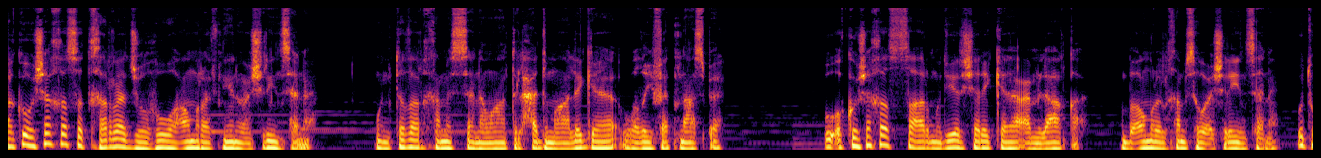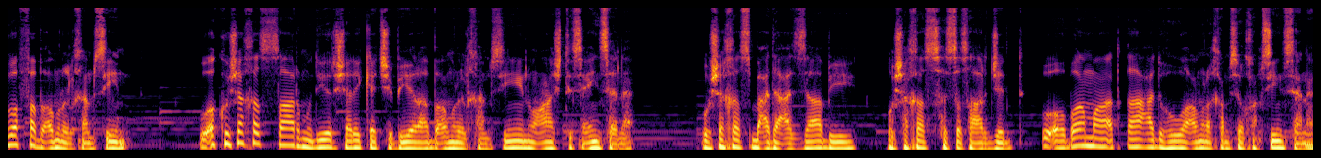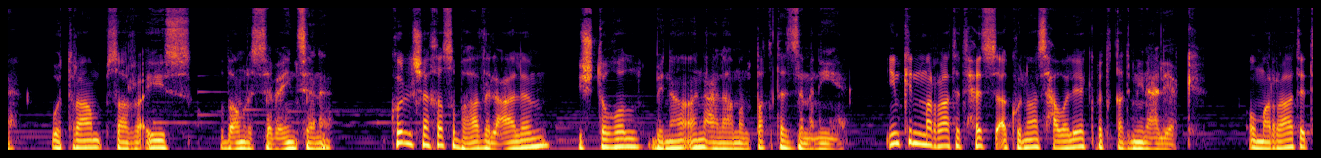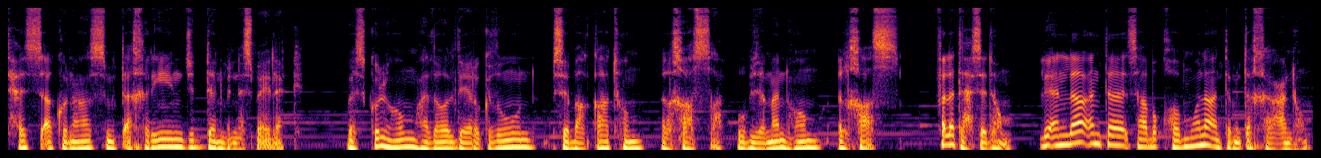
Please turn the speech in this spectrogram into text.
أكو شخص تخرج وهو عمره 22 سنة وانتظر خمس سنوات لحد ما لقى وظيفة تناسبه وأكو شخص صار مدير شركة عملاقة بعمر ال 25 سنة وتوفى بعمر ال 50 وأكو شخص صار مدير شركة كبيرة بعمر ال 50 وعاش 90 سنة. وشخص بعده عزابي وشخص هسه صار جد. وأوباما تقاعد وهو عمره 55 سنة وترامب صار رئيس بعمر السبعين سنة. كل شخص بهذا العالم يشتغل بناء على منطقته الزمنية. يمكن مرات تحس أكو ناس حواليك بتقدمين عليك ومرات تحس أكو ناس متأخرين جدا بالنسبة إلك بس كلهم هذول دي يركضون بسباقاتهم الخاصة وبزمنهم الخاص فلا تحسدهم لأن لا أنت سابقهم ولا أنت متأخر عنهم.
